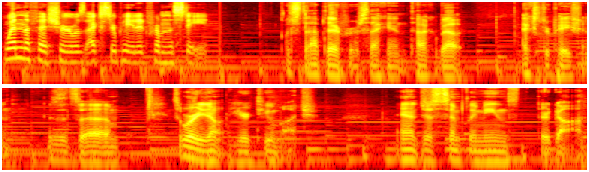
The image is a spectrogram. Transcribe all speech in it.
when the fisher was extirpated from the state. Let's stop there for a second talk about extirpation because it's a, um, it's a word you don't hear too much and it just simply means they're gone.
